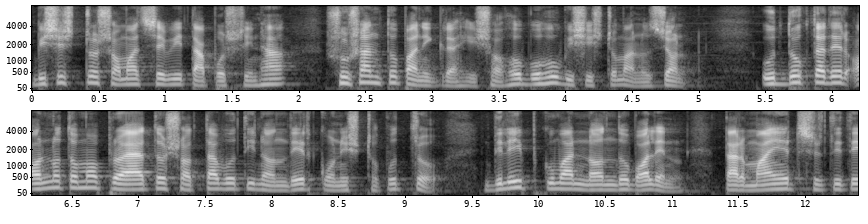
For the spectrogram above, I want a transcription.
বিশিষ্ট সমাজসেবী তাপস সিনহা, সুশান্ত পানিগ্রাহী সহ বহু বিশিষ্ট মানুষজন। উদ্যোক্তাদের অন্যতম প্রয়াত সত্যাবতী নন্দের কনিষ্ঠ পুত্র দিলীপ কুমার নন্দ বলেন, তার মায়ের স্মৃতিতে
